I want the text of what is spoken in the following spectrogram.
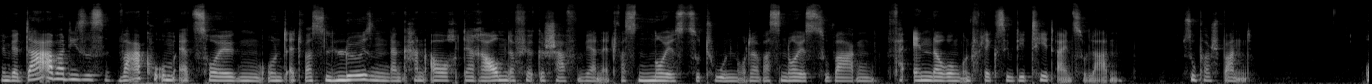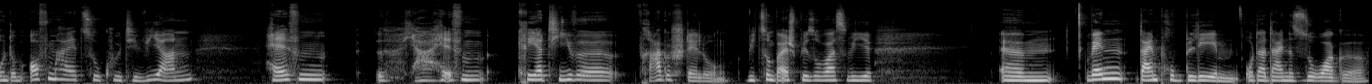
wenn wir da aber dieses Vakuum erzeugen und etwas lösen, dann kann auch der Raum dafür geschaffen werden, etwas Neues zu tun oder was Neues zu wagen, Veränderung und Flexibilität einzuladen super spannend. Und um Offenheit zu kultivieren, helfen, äh, ja, helfen kreative Fragestellungen, wie zum Beispiel sowas wie, ähm, wenn dein Problem oder deine Sorge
